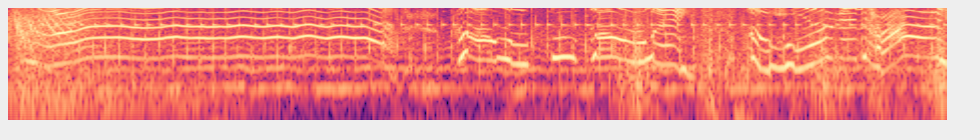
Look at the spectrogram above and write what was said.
Ah! Go, go away! The hornet hive!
